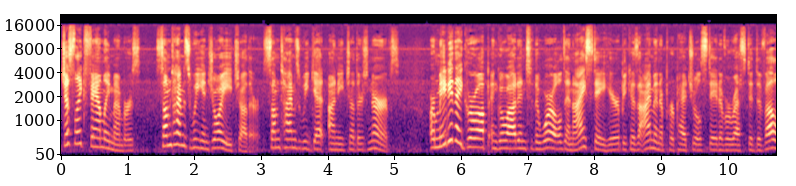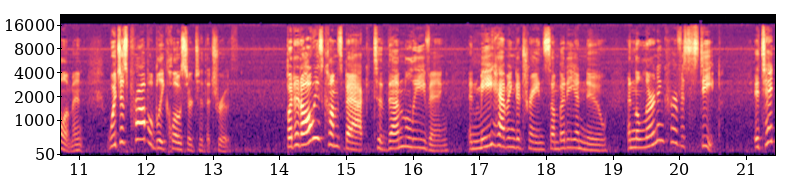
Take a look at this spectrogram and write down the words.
Just like family members, sometimes we enjoy each other, sometimes we get on each other's nerves. Or maybe they grow up and go out into the world, and I stay here because I'm in a perpetual state of arrested development, which is probably closer to the truth. But it always comes back to them leaving and me having to train somebody anew, and the learning curve is steep. It take,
